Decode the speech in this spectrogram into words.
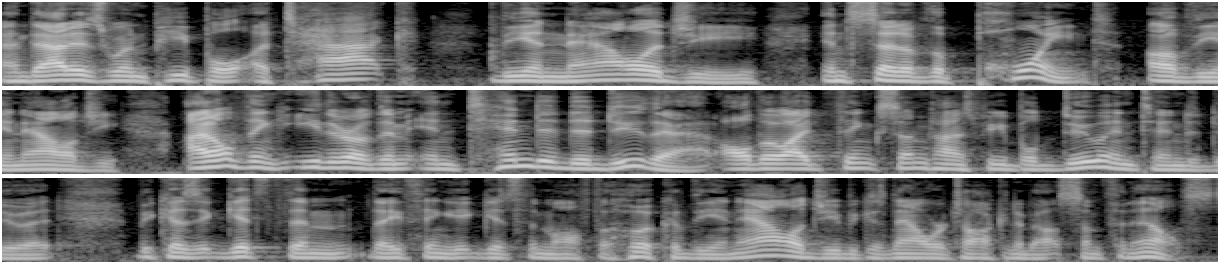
and that is when people attack the analogy instead of the point of the analogy. I don't think either of them intended to do that, although I think sometimes people do intend to do it because it gets them, they think it gets them off the hook of the analogy because now we're talking about something else.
